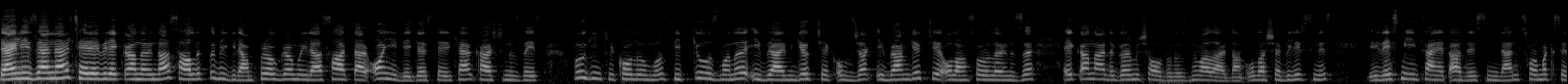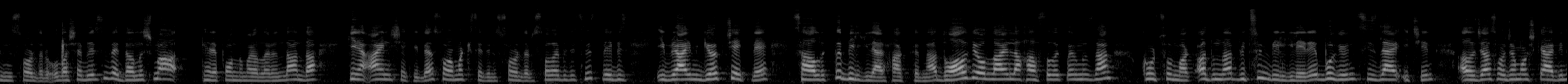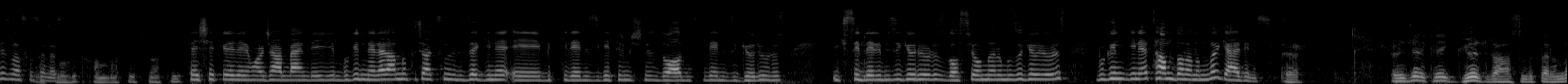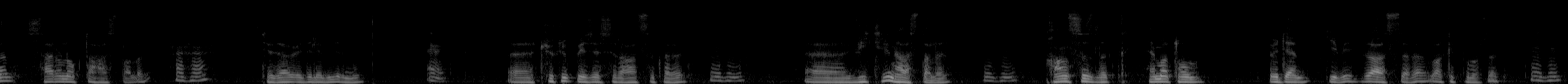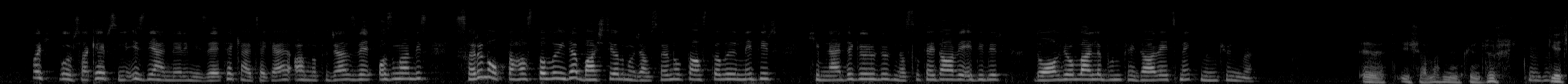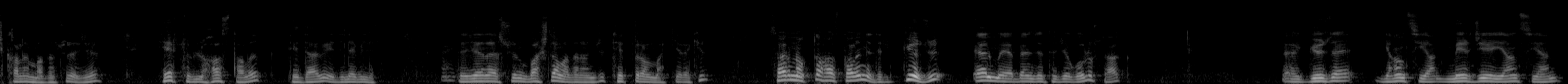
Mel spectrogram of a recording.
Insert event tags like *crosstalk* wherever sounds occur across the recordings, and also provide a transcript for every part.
Değerli izleyenler, TR1 ekranlarından Sağlıklı Bilgilen programıyla saatler 17'ye gösterirken karşınızdayız. Bugünkü konuğumuz bitki uzmanı İbrahim Gökçek olacak. İbrahim Gökçek'e olan sorularınızı ekranlarda görmüş olduğunuz numaralardan ulaşabilirsiniz. E, Resmi internet adresinden sormak istediğiniz sorulara ulaşabilirsiniz ve danışma telefon numaralarından da yine aynı şekilde sormak istediğiniz soruları sorabilirsiniz. Ve biz İbrahim Gökçek'le sağlıklı bilgiler hakkında doğal yollarla hastalıklarımızdan kurtulmak adına bütün bilgileri bugün sizler için alacağız. Hocam hoş geldiniz. Nasılsınız? Hoş bulduk. Hamdolsun. Siz nasılsınız? Teşekkür ederim hocam ben de iyiyim. Bugün neler anlatacaksınız bize? Yine e, bitkilerinizi getirmişsiniz. Doğal bitkilerinizi görüyoruz. İksirlerimizi görüyoruz. Losyonlarımızı görüyoruz. Bugün yine tam donanımlı geldiniz. Evet. Öncelikle göz rahatsızlıklarından sarı nokta hastalığı Hı hı. tedavi edilebilir mi? Evet. Ee, tükürük bezesi rahatsızlıkları, ee, vitrin hastalığı, kansızlık, hematom, ödem gibi rahatsızlara vakit bulursak Hı hı. Vakit bulursak hepsini izleyenlerimize teker teker anlatacağız ve o zaman biz sarı nokta hastalığıyla başlayalım hocam. Sarı nokta hastalığı nedir? Kimlerde görülür? Nasıl tedavi edilir? Doğal yollarla bunu tedavi etmek mümkün mü? evet inşallah mümkündür. Geç kalınmadan sürece her türlü hastalık tedavi edilebilir. Evet. Dejenerasyon başlamadan önce tedbir almak gerekir. Sarı nokta hastalığı nedir? Gözü elmaya benzetecek olursak e, göze yansıyan, merceğe yansıyan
